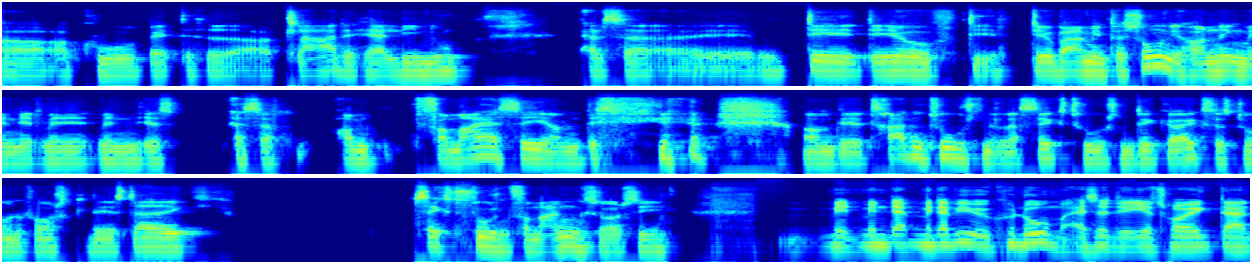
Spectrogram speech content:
at, at kunne hvad det hedder, at klare det her lige nu. Altså, øh, det, det, er jo, det, det er jo bare min personlige holdning, men, men, men jeg, altså, om, for mig at se, om det, om det er 13.000 eller 6.000, det gør ikke så stor en forskel. Det er stadig ikke 6.000 for mange, så at sige. Men, men, der, men der er vi jo økonomer. Altså, det, jeg tror ikke, der er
